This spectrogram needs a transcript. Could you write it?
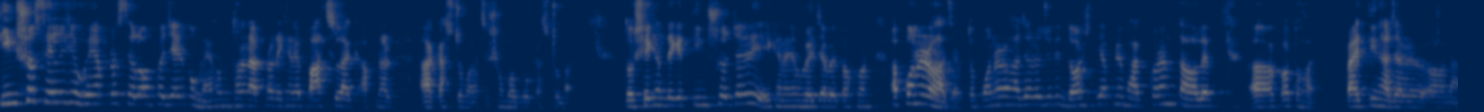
তিনশো সেলে যে হয়ে আপনার সেল অফ হয়ে যায় এরকম না। এখন ধরেন আপনার এখানে পাঁচ লাখ আপনার কাস্টমার আছে, সম্ভাব্য কাস্টমার তো সেখান থেকে তিনশো জায়গায় এখানে হয়ে যাবে তখন পনেরো হাজার। তো পনেরো হাজারে যদি দশ দিয়ে আপনি ভাগ করেন তাহলে কত হয়? প্রায় তিন হাজার না।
